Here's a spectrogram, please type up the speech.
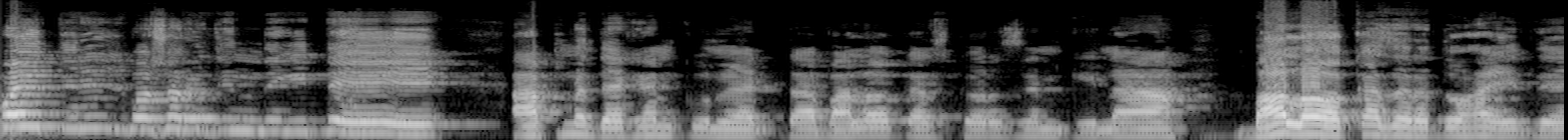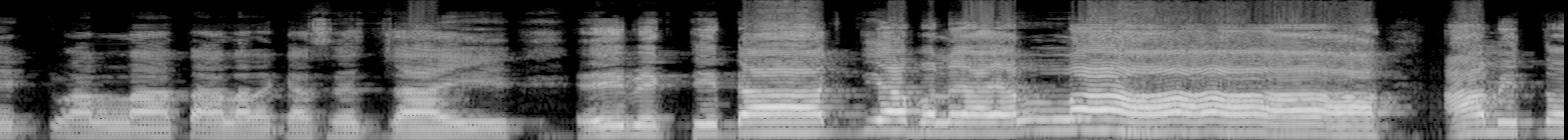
পঁয়ত্রিশ বছর জিন্দগিতে আপনি দেখেন কোন একটা ভালো কাজ করছেন কিনা? ভালো কাজের দোহাই দিয়ে একটু আল্লাহ তালার কাছে যাই। এই ব্যক্তি ডাক দিয়া বলে, আয় আল্লাহ, আমি তো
